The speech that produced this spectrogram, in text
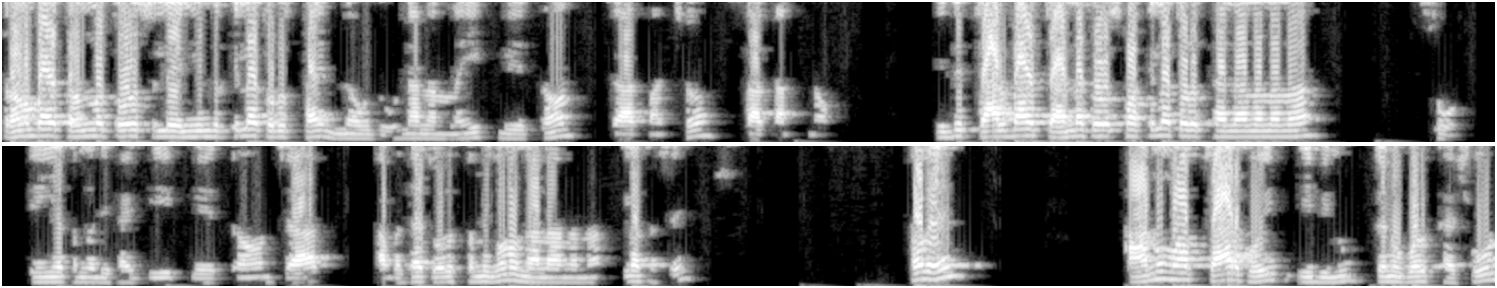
ત્રણ બાય ત્રણ નો ચોરસ એટલે એની અંદર કેટલા ચોરસ થાય? નવ જો નાના નાના એક, બે, ત્રણ, ચાર, પાંચ, છ, સાત, આઠ, નવ. એટલે ચાર બાય ચાર ના ચોરસમાં કેટલા ચોરસ થાય? નાના નાના સોળ. અહીંયા તમને દેખાય એક, બે, ત્રણ, ચાર. આ બધા ચોરસ તમે ગણો. નાના નાના કેટલા થશે? હવે આનું માપ ચાર હોય, એ બીનું તેનો વર્ગ થાય સોળ.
